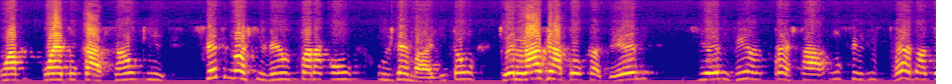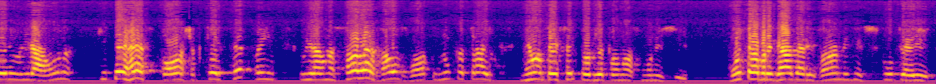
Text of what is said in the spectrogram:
com a, com a educação que sempre nós tivemos para com os demais. Então, que ele lave a boca dele, que ele venha prestar um serviço verdadeiro em Iraúna, que dê resposta, porque ele sempre vem o Iraúna só levar os votos e nunca traz nenhuma benfeitoria para o nosso município. Muito obrigado, Arivan, me desculpe aí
